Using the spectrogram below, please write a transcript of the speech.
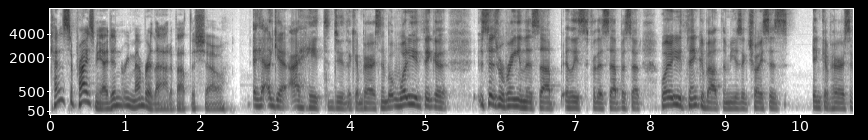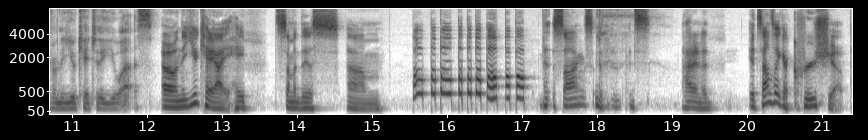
kind of surprised me. I didn't remember that about the show again, I hate to do the comparison, but what do you think of since we're bringing this up at least for this episode? What do you think about the music choices in comparison from the UK to the US? Oh, in the UK, I hate some of this um, songs. It's I don't know. It sounds like a cruise ship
